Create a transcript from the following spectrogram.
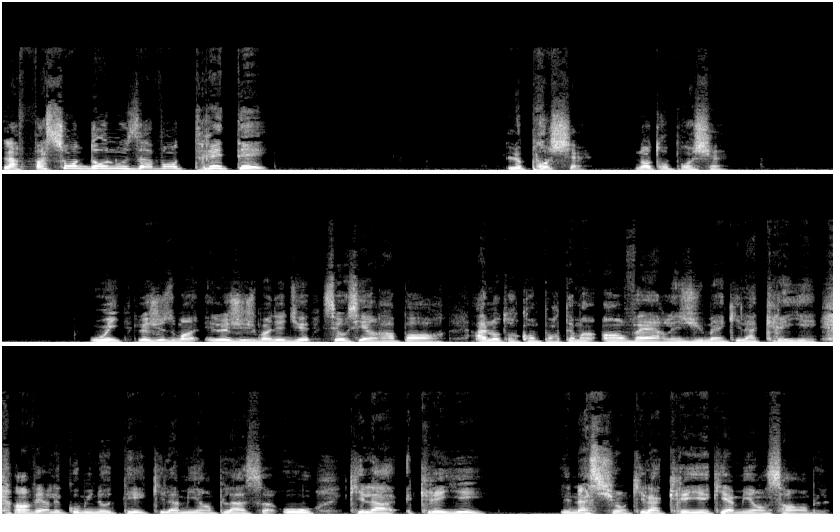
la façon dont nous avons traité le prochain, notre prochain. Oui, le jugement, le jugement de Dieu, c'est aussi un rapport à notre comportement envers les humains qu'il a créés, envers les communautés qu'il a mis en place ou qu'il a créées, les nations qu'il a créées, qu'il a mis ensemble.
